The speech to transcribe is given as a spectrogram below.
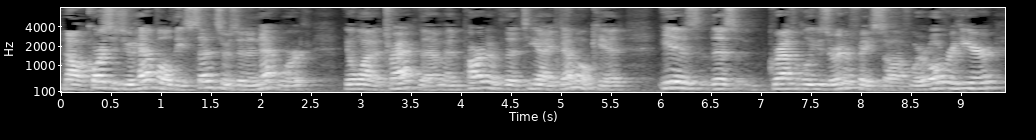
Now, of course, as you have all these sensors in a network, you'll want to track them. And part of the TI demo kit is this graphical user interface software. Over here,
